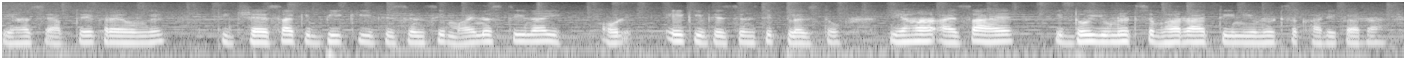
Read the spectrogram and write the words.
तो यहाँ से आप देख रहे होंगे कि जैसा कि बी की इफिशियंसी माइनस तीन आई और ए की इफिशेंसी प्लस दो. यहाँ ऐसा है कि दो यूनिट से भर रहा है, तीन यूनिट से खाली कर रहा है.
